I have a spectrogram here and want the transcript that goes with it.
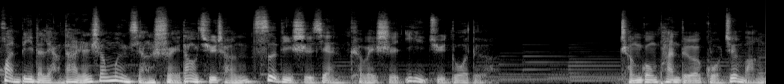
浣碧的两大人生梦想水到渠成，次第实现，可谓是一举多得。成功攀得果郡王，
